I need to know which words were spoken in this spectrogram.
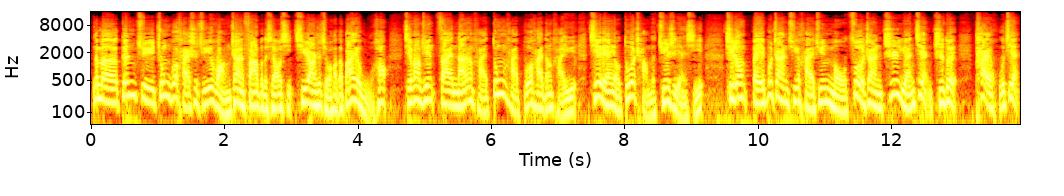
那么，根据中国海事局网站发布的消息，七月二十九号到八月五号，解放军在南海、东海、渤海等海域接连有多场的军事演习。其中，北部战区海军某作战支援舰支队“太湖舰”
